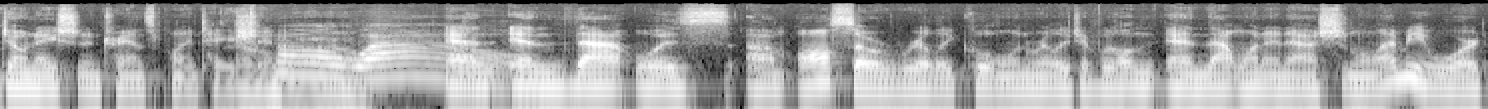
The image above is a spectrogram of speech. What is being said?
donation and transplantation. Oh wow. and and that was um, also really cool and really difficult, and, and that won a national Emmy award,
